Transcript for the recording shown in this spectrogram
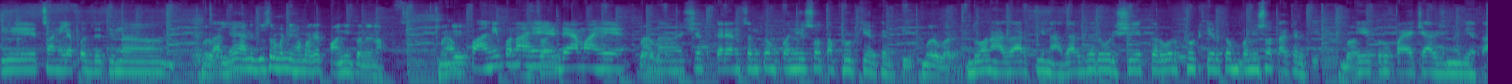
ती चांगल्या पद्धतीनं चालली आणि दुसरं म्हणजे ह्या भागात पाणी पण आहे ना. म्हणजे पाणी पण आहे डॅम आहे. आणि शेतकऱ्यांचं कंपनी स्वतः फ्रूट केअर करते बरोबर दोन हजार तीन हजार दरवर्षी एकरवर फ्रूट केअर कंपनी स्वतः करते. एक रुपया चार्ज न घेता.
